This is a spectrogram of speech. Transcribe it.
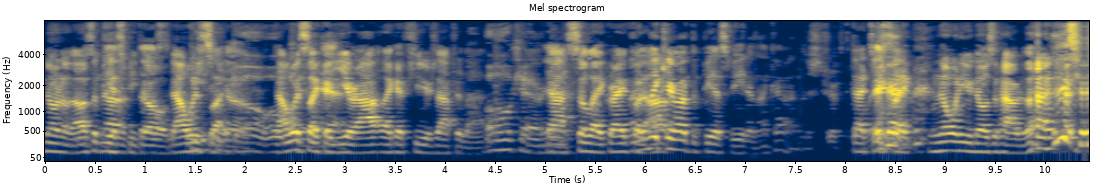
No, no, that was a No, PSP that Go. was That was PSP like Go. Oh, that was like yeah. a year out, like a few years after that. Oh, okay. okay. Yeah, so like right, And but then they I- came out the PS Vita, and I kind of just drifted. that away. just like no one even knows what happened to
